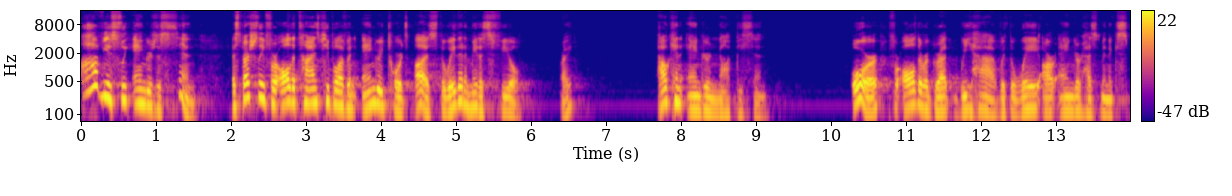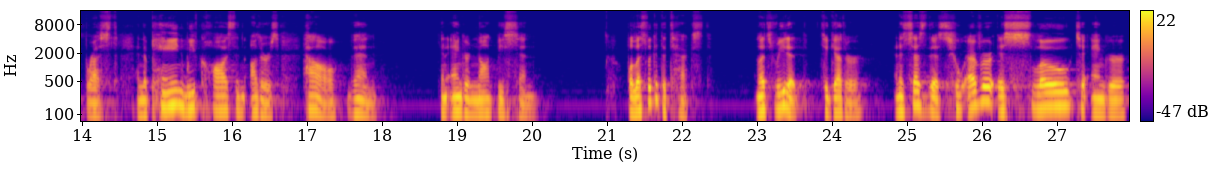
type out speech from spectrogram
Obviously, anger is a sin, especially for all the times people have been angry towards us, the way that it made us feel? How can anger not be sin? Or for all the regret we have with the way our anger has been expressed and the pain we've caused in others, how then can anger not be sin? But let's look at the text and let's read it together. And it says this Whoever is slow to anger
